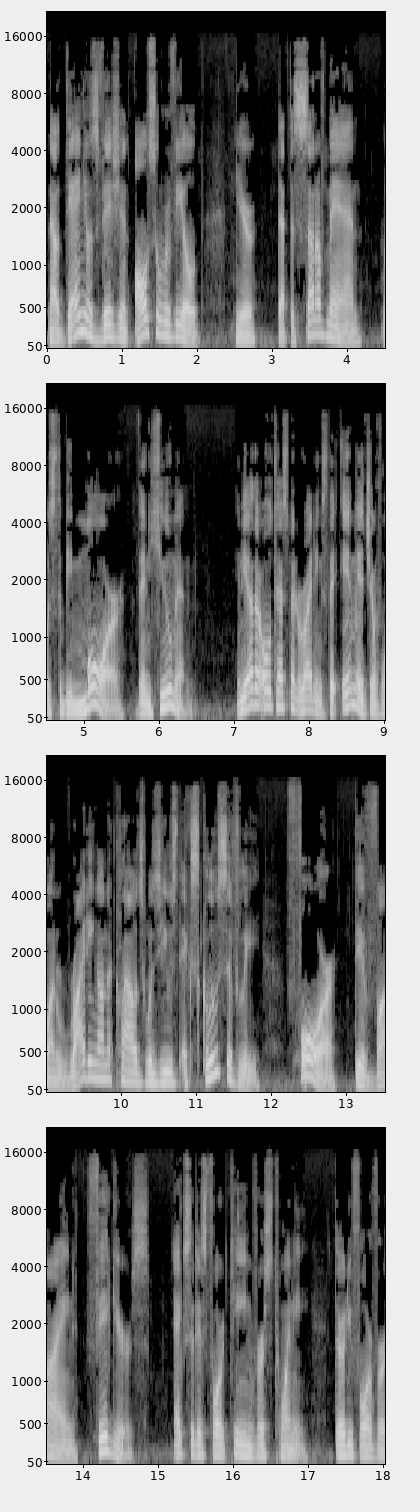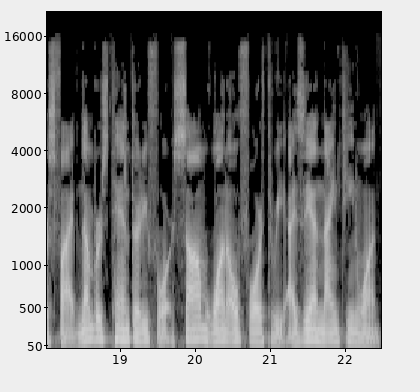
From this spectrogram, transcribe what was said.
Now, Daniel's vision also revealed here that the Son of Man was to be more than human. In the other Old Testament writings, the image of one riding on the clouds was used exclusively for divine figures. Exodus 14, verse 20, 34, verse 5, Numbers 10, 34, Psalm 104, 3, Isaiah 19, 1.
